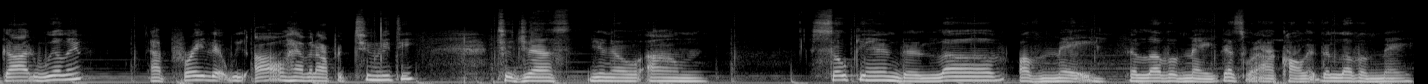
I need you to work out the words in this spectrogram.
God willing, I pray that we all have an opportunity to just, you know, um, soak in the love of May. The love of May. That's what I call it, the love of May.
